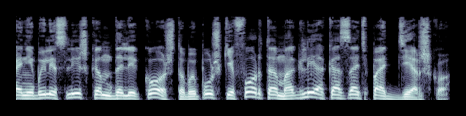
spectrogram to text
они были слишком далеко, чтобы пушки форта могли оказать поддержку.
